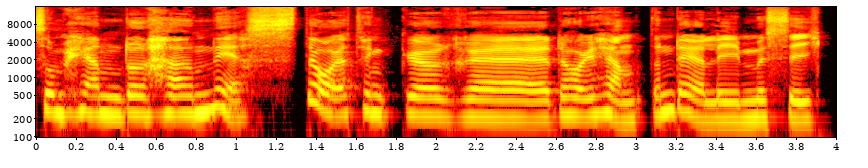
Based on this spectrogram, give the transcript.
som händer härnäst då? Jag tänker, eh, det har ju hänt en del i musik,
